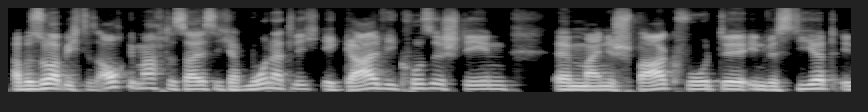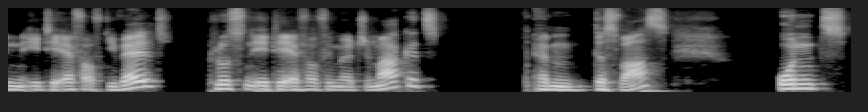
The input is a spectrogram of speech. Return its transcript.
Aber so habe ich das auch gemacht. Das heißt, ich habe monatlich, egal wie Kurse stehen, äh, meine Sparquote investiert in ETF auf die Welt plus ein ETF auf Emerging Markets. Ähm, das war's. Und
